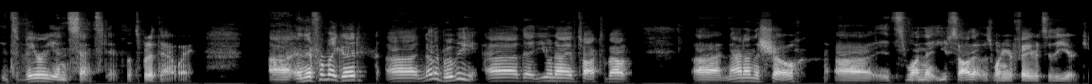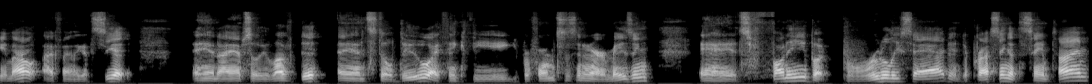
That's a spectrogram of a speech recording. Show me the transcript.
it's very insensitive. Let's put it that way. Uh, and then for my good, uh, another movie uh, that you and I have talked about, uh, not on the show. Uh, it's one that you saw that was one of your favorites of the year. It came out. I finally got to see it, and I absolutely loved it, and still do. I think the performances in it are amazing, and it's funny but brutally sad and depressing at the same time.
